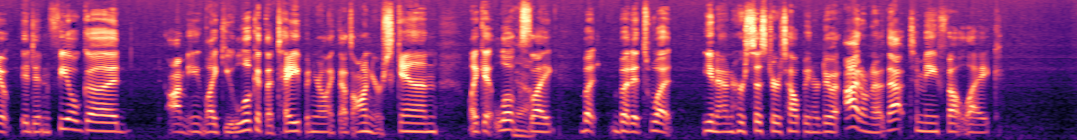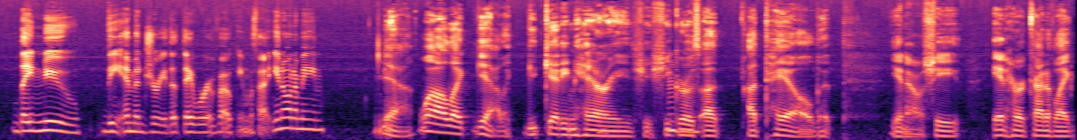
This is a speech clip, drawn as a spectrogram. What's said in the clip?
It, it didn't feel good. I mean, like you look at the tape and you're like, that's on your skin. Like it looks Yeah. like, but, but it's what, you know, and her sister's helping her do it. I don't know. That to me felt like they knew the imagery that they were evoking with that. You know what I mean? Yeah. Well, like yeah, like getting hairy. She she mm-hmm. grows a a tail that, you know, she in her kind of like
